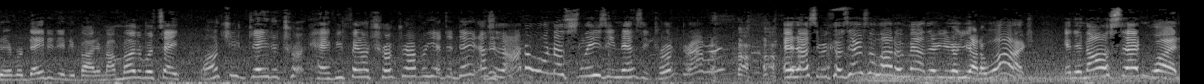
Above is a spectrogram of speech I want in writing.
ever dated anybody. My mother would say, "Why don't you date a truck? Have you found a truck driver yet to date?" I said, "I don't want no sleazy, nasty truck driver." and I said, "Because there's a lot of them out there, you know, you got to watch." And then all of a sudden, what?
